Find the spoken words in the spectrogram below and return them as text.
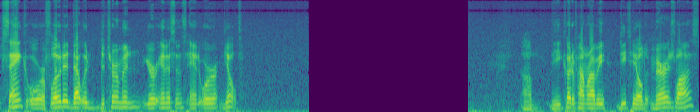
sank or floated, that would determine your innocence and or guilt. Um, the Code of Hammurabi detailed marriage laws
